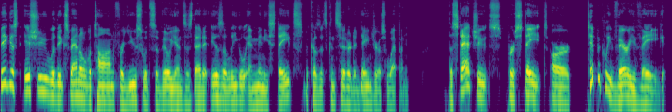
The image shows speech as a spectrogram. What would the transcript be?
biggest issue with the expandable baton for use with civilians is that it is illegal in many states because it's considered a dangerous weapon. The statutes per state are typically very vague.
